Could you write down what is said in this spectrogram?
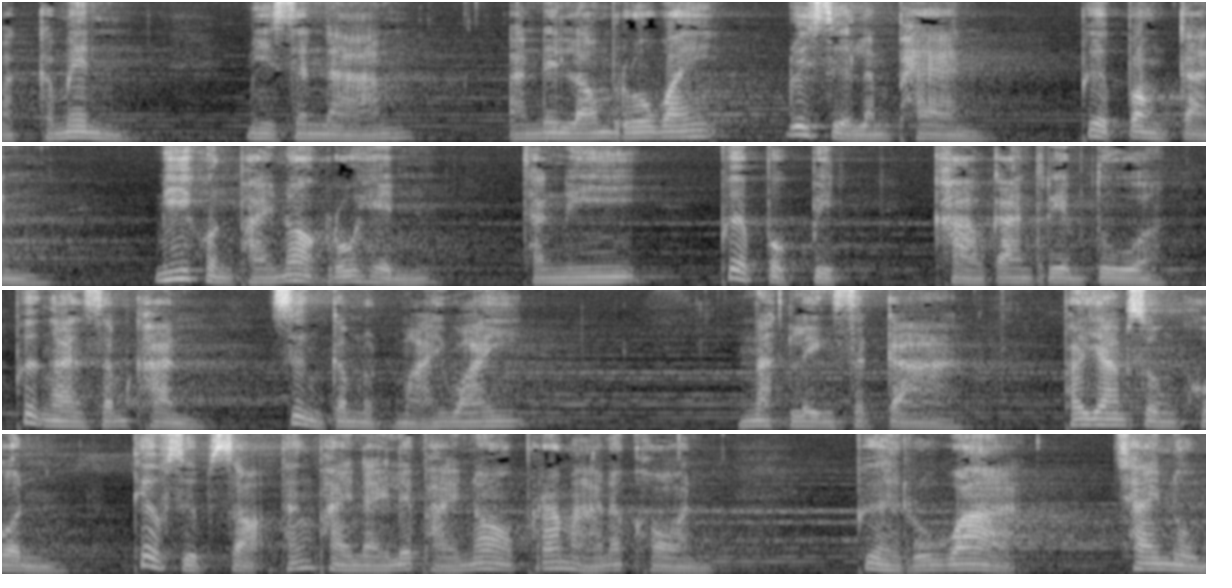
มักขม้น มีสนาม อันได้ล้อมรั้วไว้ด้วยเสื่อลำแพน เพื่อป้องกันมิให้คนภายนอกรู้เห็น ทั้งนี้เพื่อปกปิดข่าวการเตรียมตัวเพื่องานสำคัญซึ่งกำหนดหมายไว้ นักเลงสกา พยายามส่งคนเที่ยวสืบเสาะทั้งภายในและภายนอกพระมหานคร เพื่อให้รู้ว่าชายหนุ่ม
